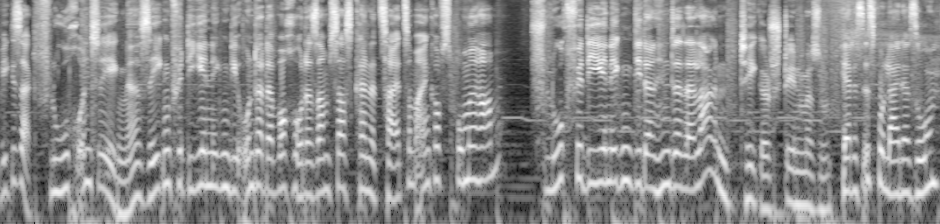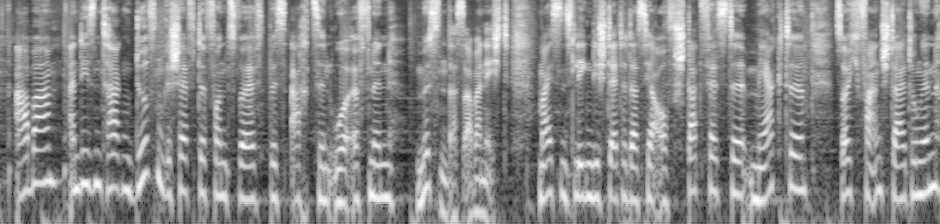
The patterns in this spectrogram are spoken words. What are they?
Wie gesagt, Fluch und Segen. Ne? Segen für diejenigen, die unter der Woche oder samstags keine Zeit zum Einkaufsbummel haben. Fluch für diejenigen, die dann hinter der Ladentheke stehen müssen. Ja, das ist wohl leider so. Aber an diesen Tagen dürfen Geschäfte von 12 bis 18 Uhr öffnen, müssen das aber nicht. Meistens legen die Städte das ja auf Stadtfeste, Märkte, solche Veranstaltungen,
